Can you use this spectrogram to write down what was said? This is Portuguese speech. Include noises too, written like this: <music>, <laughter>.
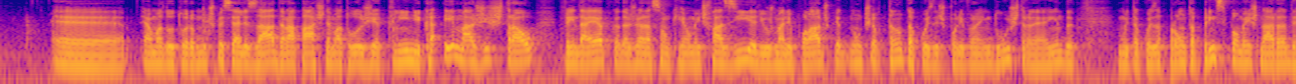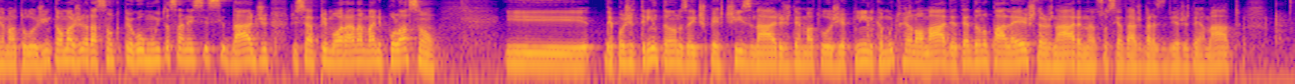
é, é uma doutora muito especializada na parte de dermatologia clínica e magistral. Vem da época da geração que realmente fazia ali os manipulados, porque não tinha tanta coisa disponível na indústria né, ainda, muita coisa pronta, principalmente na área da dermatologia. Então, é uma geração que pegou muito essa necessidade de se aprimorar na manipulação. E depois de 30 anos aí de expertise na área de dermatologia clínica, muito renomada, e até dando palestras na área, na Sociedade Brasileira de Dermato,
